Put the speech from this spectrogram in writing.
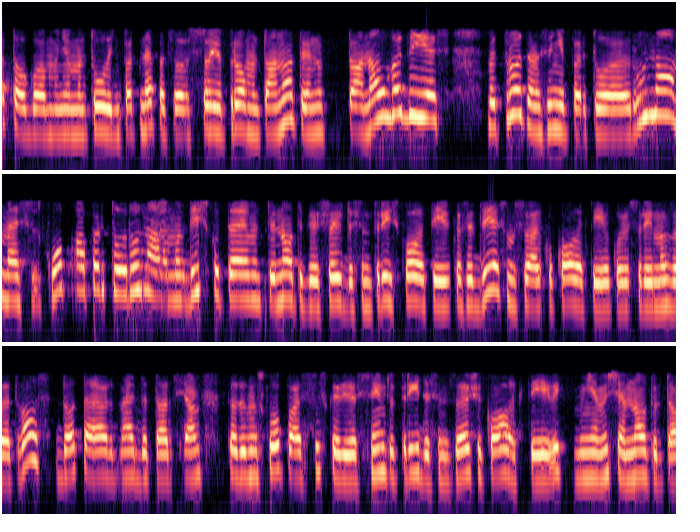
atalgojuma, ja man tūliņ pat nepacels, eju prom un tā notiek, nu tā nav gadījies. Bet, protams, viņi par to runā, mēs kopā par to runājam un diskutējam. Te nav tikai 63 kolektīvi, kas ir dziesmu svētku kolektīvi, kurus arī mazliet valsts dotē ar meditācijām. Tad mums kopā es uzskatīju 136 kolektīvi. Viņiem visiem nav tur tā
